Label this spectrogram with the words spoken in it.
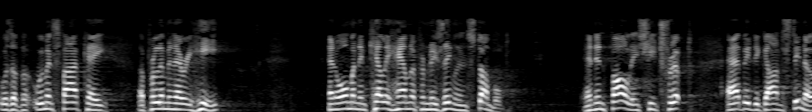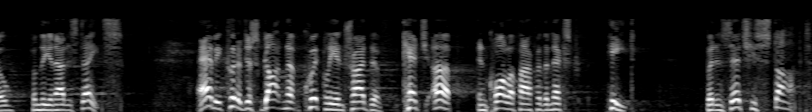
was the women's 5K preliminary heat. And a woman named Kelly Hamblin from New Zealand stumbled. And in falling, she tripped Abby D'Agostino from the United States. Abby could have just gotten up quickly and tried to catch up and qualify for the next heat. But instead she stopped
